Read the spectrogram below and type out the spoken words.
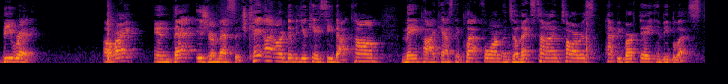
be ready. All right? And that is your message. KIRWKC.com, main podcasting platform. Until next time, Taurus, happy birthday and be blessed.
